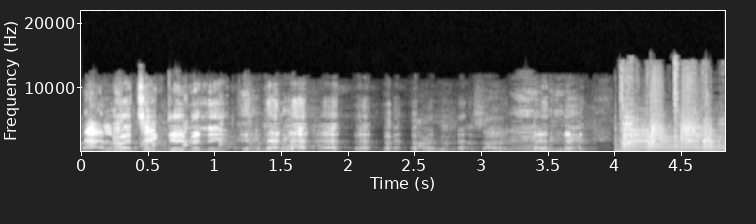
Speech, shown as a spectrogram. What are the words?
Nein, Lord sagen tun wir nicht.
